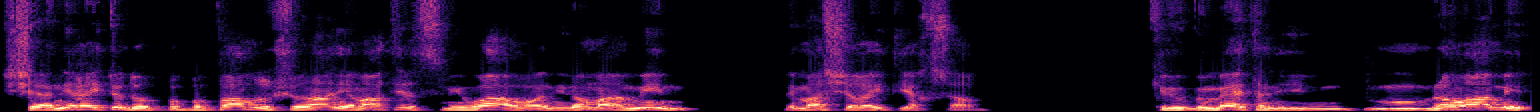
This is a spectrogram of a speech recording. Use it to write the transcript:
שאני ראיתי אותו בפעם הראשונה אני אמרתי לעצמי וואו אני לא מאמין למה שראיתי עכשיו כאילו באמת אני לא מאמין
